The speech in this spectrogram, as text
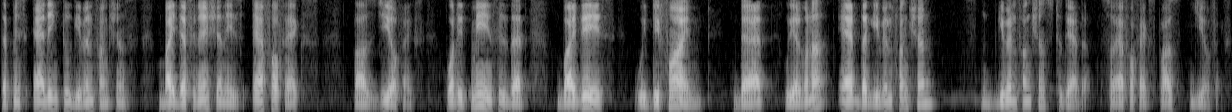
that means adding two given functions by definition is f of x plus g of x. What it means is that by this we define that we are to add the given function given functions together. So f of x plus g of x.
